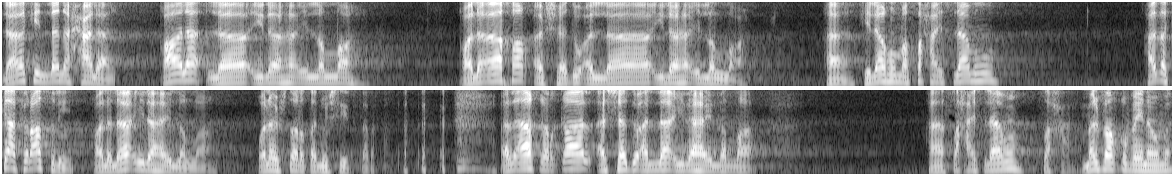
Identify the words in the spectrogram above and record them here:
لكن لنا حالان. قال لا إله إلا الله. قال آخر أشهد أن لا إله إلا الله. ها كلاهما صح إسلامه؟ هذا كافر أصلي. قال لا إله إلا الله. ولا يشترط أن يشير ترى. الآخر قال أشهد أن لا إله إلا الله. ها صح إسلامه؟ صح. ما الفرق بينهما؟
